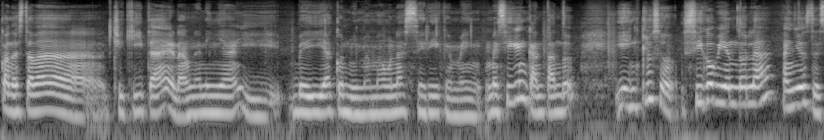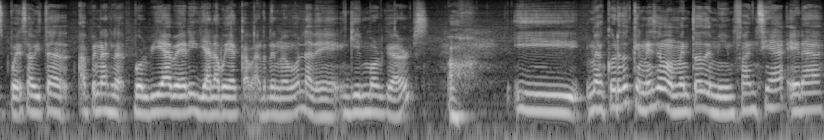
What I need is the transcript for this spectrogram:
cuando estaba chiquita, era una niña y veía con mi mamá una serie que me, me sigue encantando e incluso sigo viéndola años después, ahorita apenas la volví a ver y ya la voy a acabar de nuevo, la de Gilmore Girls. Oh, Y me acuerdo que en ese momento de mi infancia era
